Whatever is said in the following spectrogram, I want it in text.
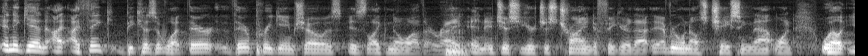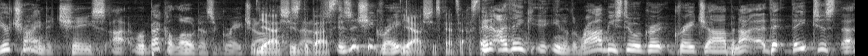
And again, I, I think because of what their their pregame show is is like no other, right? Hmm. And it just you're just trying to figure that. Everyone else chasing that one. Well, you're trying to chase. Uh, Rebecca Lowe does a great job. Yeah, she's the best. Isn't she great? Yeah, she's fantastic. And I think you know the Robbies do a great great job, and I they, they just uh,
